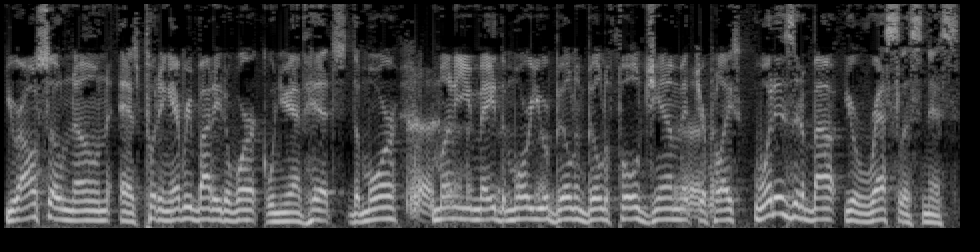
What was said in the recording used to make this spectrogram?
You're also known as putting everybody to work when you have hits. The more money you made, the more you were building, build a full gym at your place. What is it about your restlessness?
